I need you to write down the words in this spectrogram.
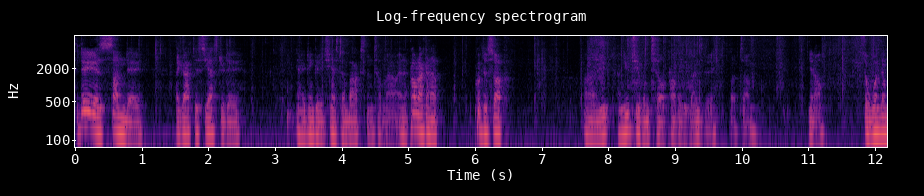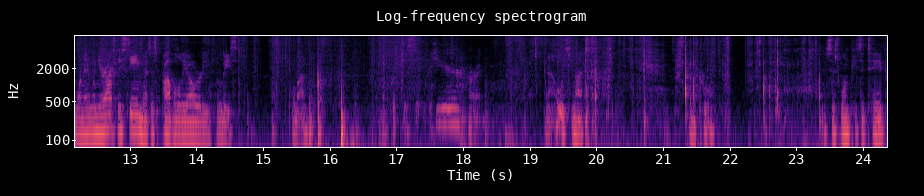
Today is Sunday. I got this yesterday, and I didn't get a chance to unbox it until now. And I'm probably not going to put this up on, on YouTube until probably Wednesday. But, um, you know. So when, when, when you're actually seeing this, it's probably already released. Hold on. I'll put this over here. All right. Now, oh, it's not. Pretty cool. It's just one piece of tape.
